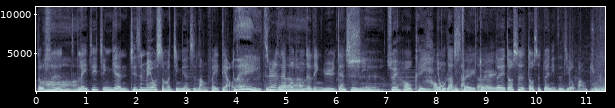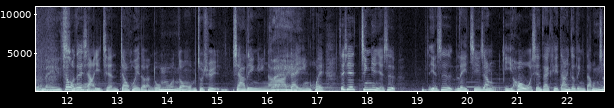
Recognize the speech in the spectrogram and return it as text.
都是啊累积经验。其实没有什么经验是浪费掉的。。对，虽然在不同的领域，但是你最后可以用得上的，对都是都是对你自己有帮助的。没错。像我在想，以前教会的很多活动，嗯我们出去夏令营啊、对带营会，这些经验也是。也是累积，让以后我现在可以当一个领导者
